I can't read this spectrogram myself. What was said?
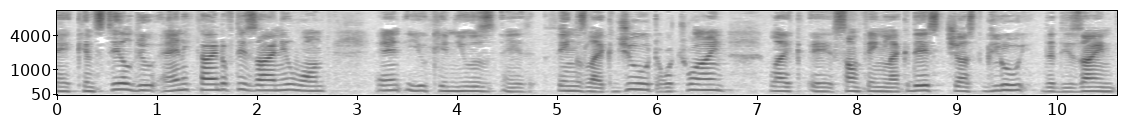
uh, can still do any kind of design you want and you can use uh, things like jute or twine like uh, something like this. Just glue the design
